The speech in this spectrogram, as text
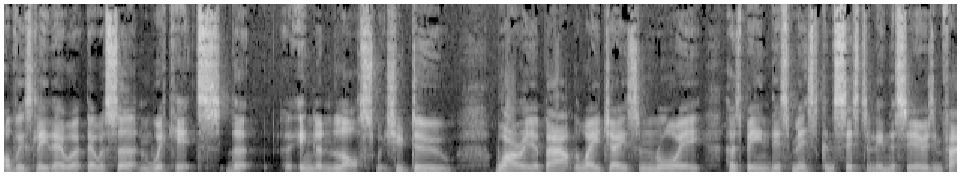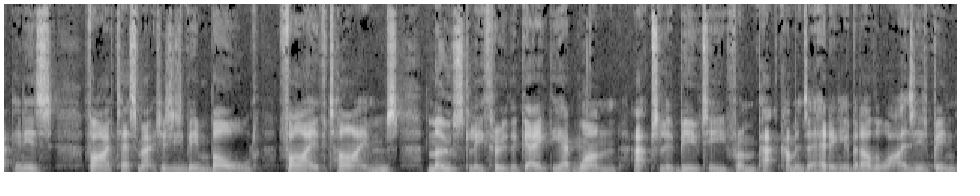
Obviously, there were there were certain wickets that England lost, which you do worry about the way Jason Roy has been dismissed consistently in the series. In fact, in his five Test matches, he's been bowled five times, mostly through the gate. He had yeah. one absolute beauty from Pat Cummins at Headingley, but otherwise, he's been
